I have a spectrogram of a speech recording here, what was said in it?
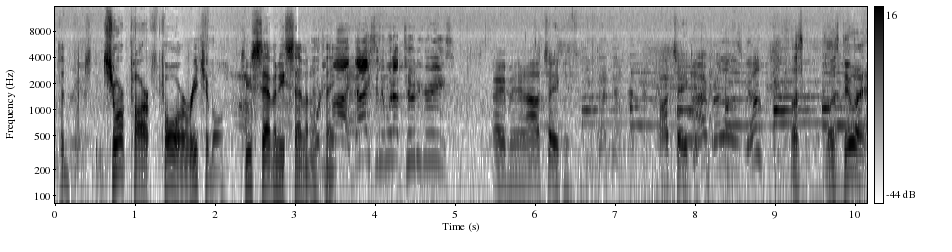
It's a short par four, reachable. 277, I think. Dyson, it went up two degrees. Hey man, I'll take it. I'll take it. All right, brother, let's go. Let's let's do it.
